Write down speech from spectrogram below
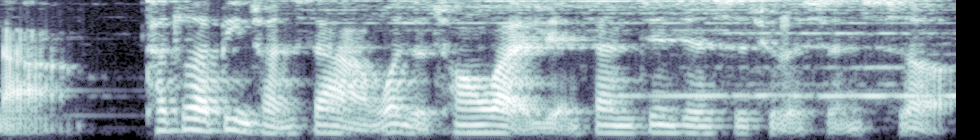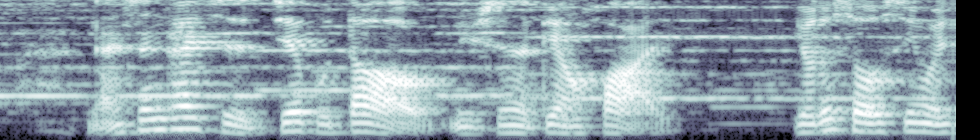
那他坐在病床上，望着窗外，脸上渐渐失去了神色。男生开始接不到女生的电话，有的时候是因为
